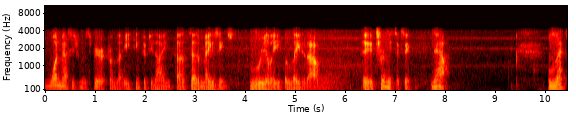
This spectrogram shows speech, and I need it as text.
one message from the Spirit from the 1859 uh, set of magazines really laid it out extremely succinctly. Now, let's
